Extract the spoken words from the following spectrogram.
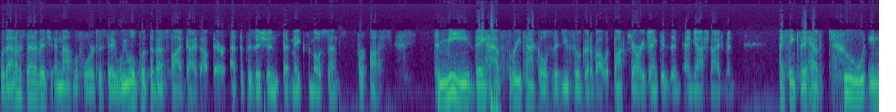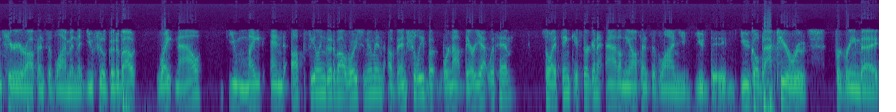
with Adam Stenavich and Matt LaFleur to say, we will put the best five guys out there at the positions that make the most sense for us. To me, they have three tackles that you feel good about with Bakhtiari, Jenkins, and, and Yosh Nijman. I think they have two interior offensive linemen that you feel good about right now, you might end up feeling good about Royce Newman eventually, but we're not there yet with him. So I think if they're going to add on the offensive line, you you you go back to your roots for Green Bay,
